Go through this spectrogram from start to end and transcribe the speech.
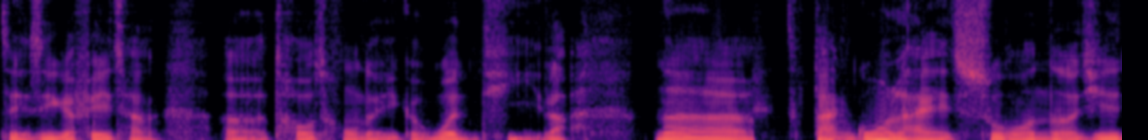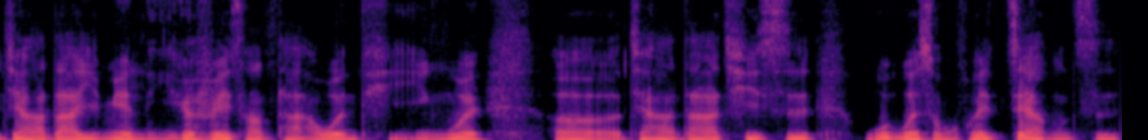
这也是一个非常呃头痛的一个问题啦。那反过来说呢，其实加拿大也面临一个非常大的问题，因为呃，加拿大其实为为什么会这样子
